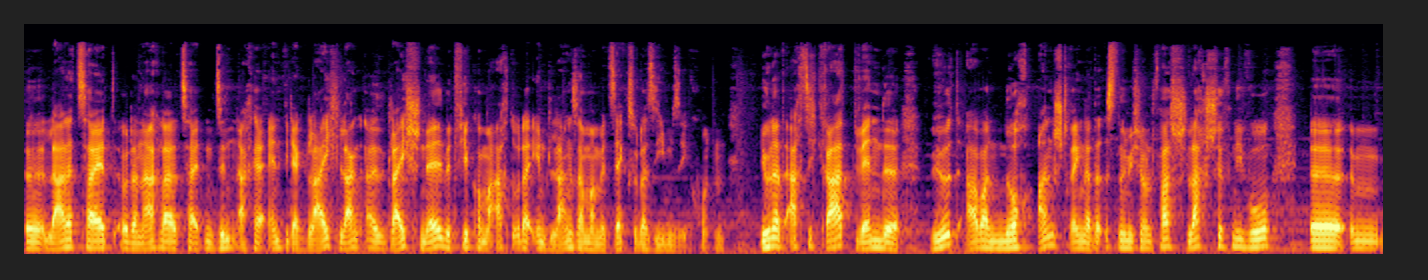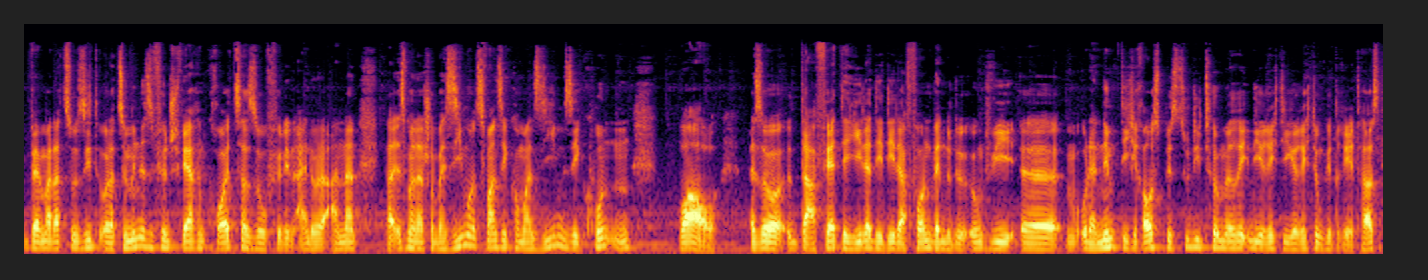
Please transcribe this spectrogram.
äh, Ladezeit oder Nachladezeiten sind nachher entweder gleich lang, also gleich schnell mit 4,8 oder eben langsamer mit 6 oder 7 Sekunden. Die 180-Grad-Wende wird aber noch anstrengender. Das ist nämlich schon fast Schlachtschiffniveau, äh, ähm, wenn man dazu sieht, oder zumindest für einen schweren Kreuzer so für den einen oder anderen. Da ist man dann schon bei 27,7 Sekunden. Wow. Also da fährt dir jeder DD davon, wenn du irgendwie äh, oder nimmt dich raus, bis du die Türme in die richtige Richtung gedreht hast.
